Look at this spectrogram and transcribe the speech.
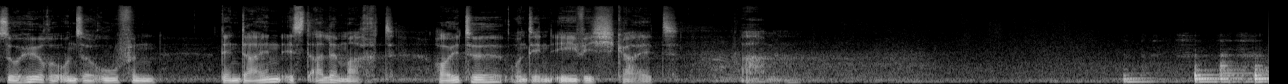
so höre unser Rufen, denn dein ist alle Macht, heute und in Ewigkeit. Amen. Thank you.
